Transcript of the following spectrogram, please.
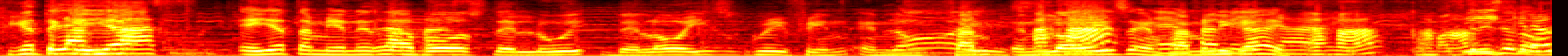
Fíjate la que ella, más- ella también es la voz de, Louis, de Lois Griffin en, Lois. Fam- en Lois en, en Family, Family Guy. Guy. Ajá. Como ajá. actriz Sí, de creo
